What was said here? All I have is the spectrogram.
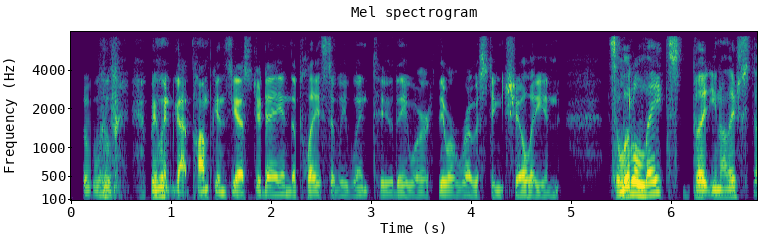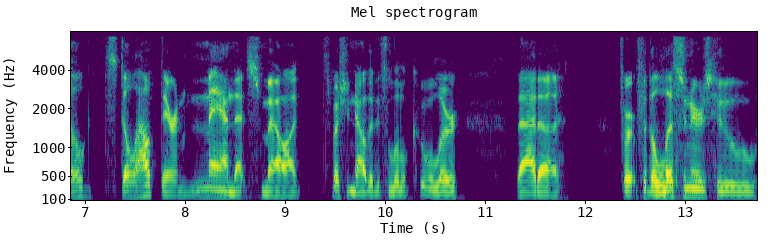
we, we went and got pumpkins yesterday and the place that we went to they were they were roasting chili and it's a little late but you know they're still still out there and man that smell especially now that it's a little cooler that uh for for the listeners who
